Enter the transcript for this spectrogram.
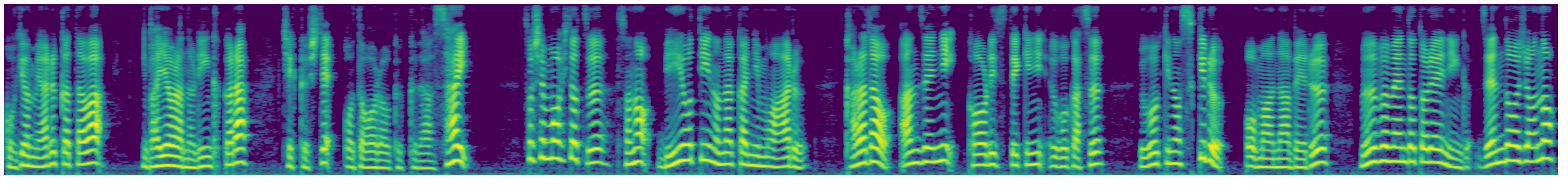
ご興味ある方は概要欄のリンクからチェックしてご登録ください。そしてもう一つ、その BOT の中にもある体を安全に効率的に動かす動きのスキルを学べるムーブメントトレーニング全道場の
